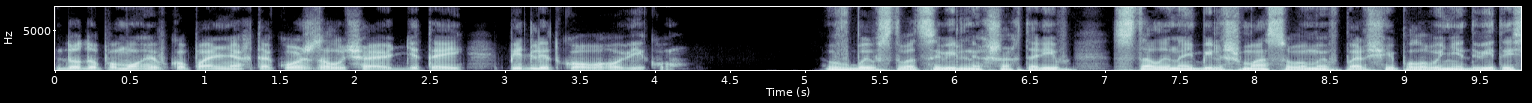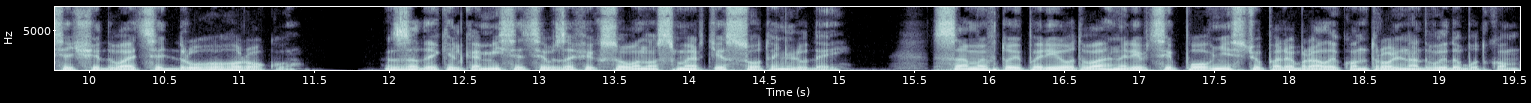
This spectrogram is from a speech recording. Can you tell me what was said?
До допомоги в копальнях також залучають дітей підліткового віку. Вбивства цивільних шахтарів стали найбільш масовими в першій половині 2022 року. За декілька місяців зафіксовано смерті сотень людей. Саме в той період вагнерівці повністю перебрали контроль над видобутком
